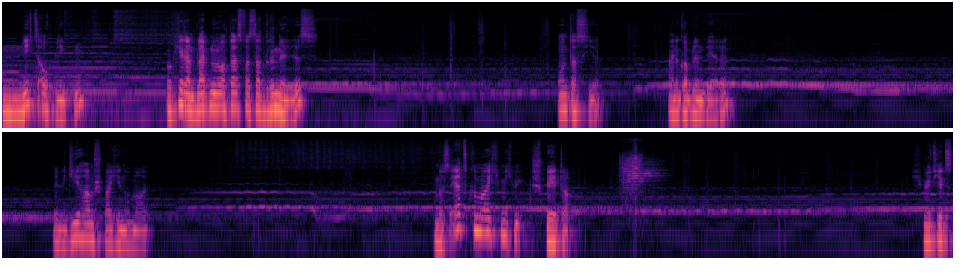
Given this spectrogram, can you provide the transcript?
nichts aufblinken. Okay, dann bleibt nur noch das, was da drinnen ist. Und das hier. Eine Goblinbeere. Wenn wir die haben, speichere ich nochmal. Um das Erz kümmere ich mich später. Ich möchte jetzt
